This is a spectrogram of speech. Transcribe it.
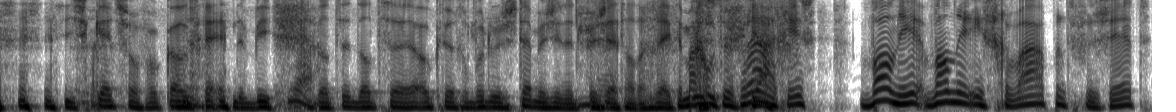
die sketch van Verkoten en de Bie. Ja. Dat, dat uh, ook de gebroeders stemmers in het verzet hadden gezeten. Maar dus goed, de vraag is, wanneer, wanneer is gewapend verzet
